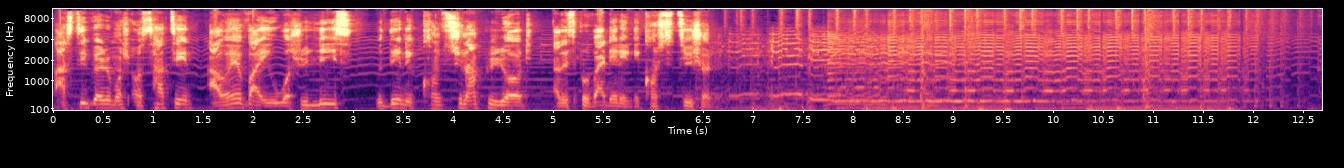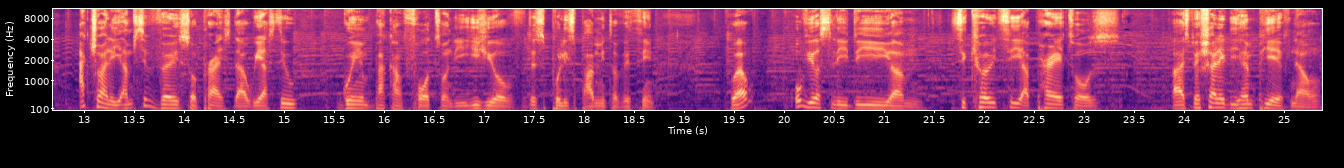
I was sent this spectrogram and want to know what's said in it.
are still very much uncertain. However, it was released within the constitutional period as is provided in the constitution. Actually, I'm still very surprised that we are still going back and forth on the issue of this police permit of a thing. Well, obviously, the um, security apparatus, especially the NPF now,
